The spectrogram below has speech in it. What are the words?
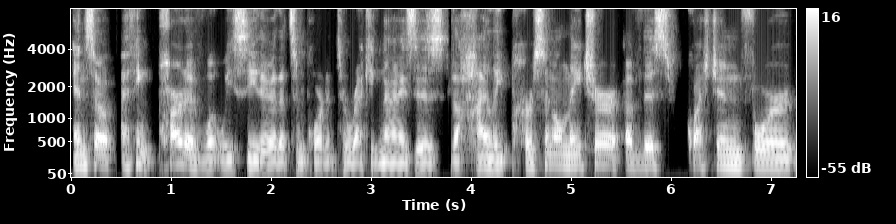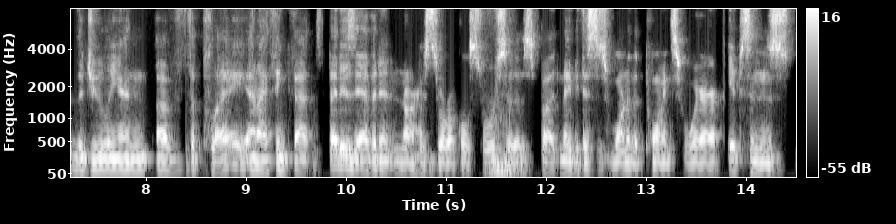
And so I think part of what we see there that's important to recognize is the highly personal nature of this question for the Julian of the play. And I think that that is evident in our historical sources, but maybe this is one of the points where Ibsen's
